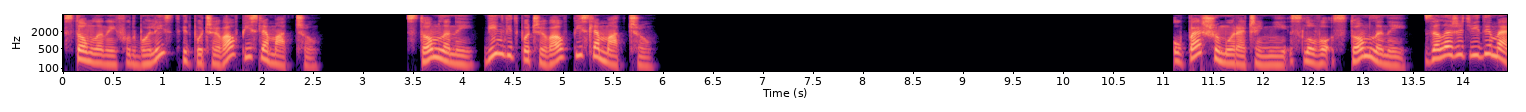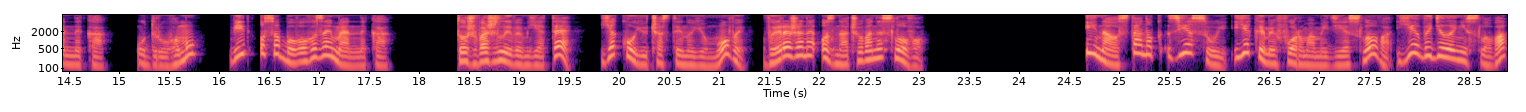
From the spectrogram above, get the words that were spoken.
Стомлений футболіст відпочивав після матчу. Стомлений він відпочивав після матчу. У першому реченні слово стомлений залежить від іменника, у другому від особового займенника. Тож важливим є те, якою частиною мови виражене означуване слово. І наостанок з'ясуй, якими формами дієслова є виділені слова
